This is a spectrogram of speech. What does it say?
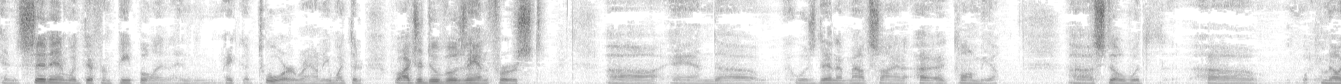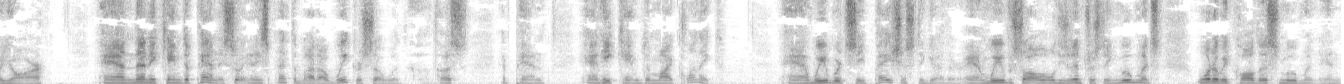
and sit in with different people and, and make a tour around. He went to Roger Duvoisin first, uh, and uh, who was then at Mount Sinai, uh, Columbia uh, still with, uh, with Mel Yahr. And then he came to Penn. So, and he spent about a week or so with, with us at Penn. And he came to my clinic. And we would see patients together. And we saw all these interesting movements. What do we call this movement? And,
